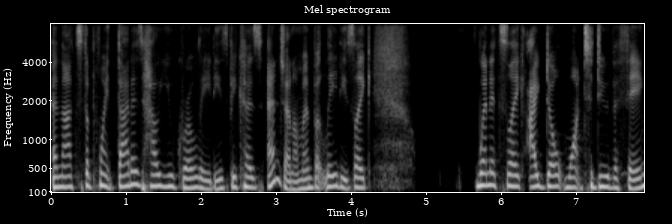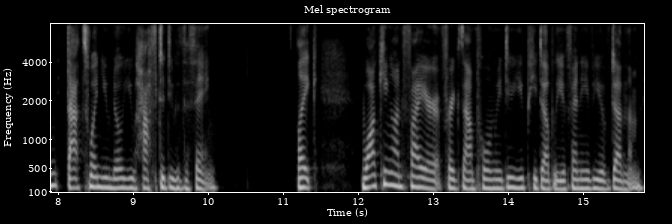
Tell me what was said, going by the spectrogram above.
and that's the point. That is how you grow, ladies, because, and gentlemen, but ladies, like, when it's like, I don't want to do the thing, that's when you know you have to do the thing. Like walking on fire, for example, when we do UPW, if any of you have done them,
